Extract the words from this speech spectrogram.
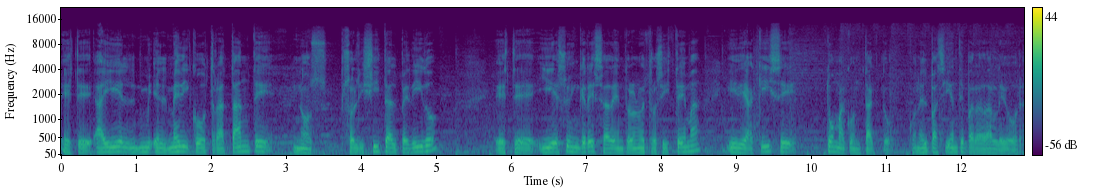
Este, ahí el, médico tratante nos solicita el pedido este, y eso ingresa dentro de nuestro sistema y de aquí se toma contacto con el paciente para darle hora.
